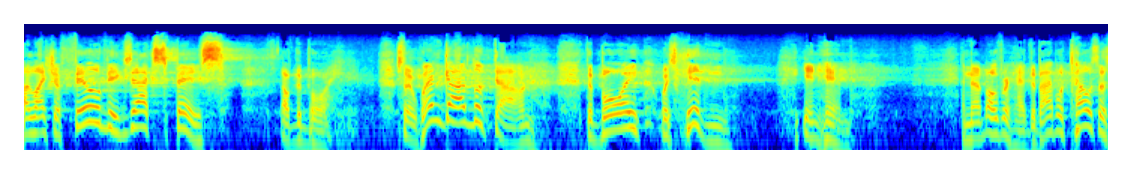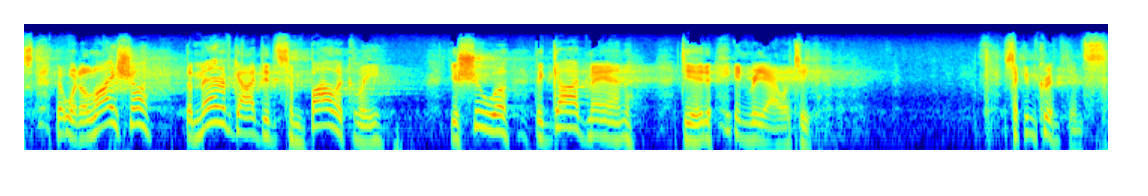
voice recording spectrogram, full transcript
Elisha filled the exact space of the boy. So that when God looked down, the boy was hidden in him. And then overhead, the Bible tells us that what Elisha, the man of God, did symbolically, Yeshua, the God man, did in reality. 2 Corinthians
